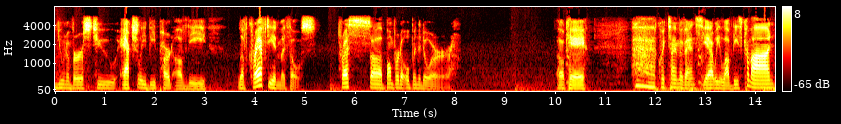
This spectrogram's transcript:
universe to actually be part of the Lovecraftian mythos. Press uh, bumper to open the door. Okay. Quick time events. Yeah, we love these. Come on.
